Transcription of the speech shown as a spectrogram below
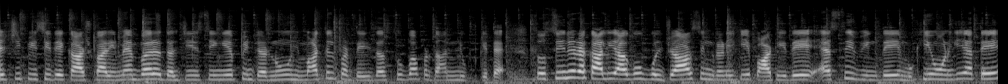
ਐਸਜੀਪੀਸੀ ਦੇ ਕਾਰਜਕਾਰੀ ਮੈਂਬਰ ਦਲਜੀਤ ਸਿੰਘ ਪਿੰਟਰ ਨੂੰ ਹਿਮਾਚਲ ਪ੍ਰਦੇਸ਼ ਦਾ ਸੂਬਾ ਪ੍ਰਧਾਨ ਨਿਯੁਕਤ ਕੀਤਾ ਹੈ। ਸੋ ਸੀਨੀਅਰ ਅਕਾਲੀ ਆਗੂ ਗੁਲਜ਼ਾਰ ਸਿੰਘ ਰਣੀ ਕੇ ਪਾਰਟੀ ਦੇ ਐਸਸੀ ਵਿੰਗ ਦੇ ਮੁਖੀ ਹੋਣਗੇ ਅਤੇ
